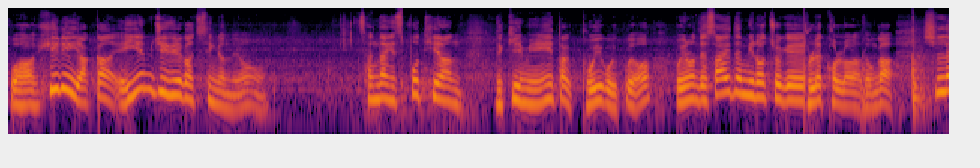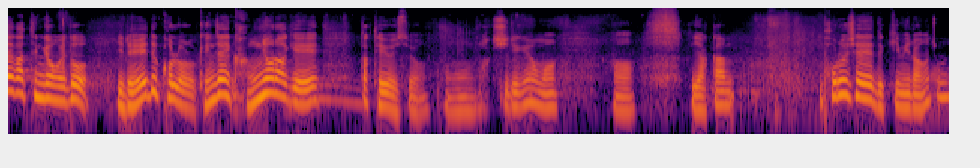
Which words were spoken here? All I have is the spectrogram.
와 휠이 약간 AMG 휠 같이 생겼네요. 상당히 스포티한 느낌이 딱 보이고 있고요. 뭐 이런데 사이드 미러 쪽에 블랙 컬러라던가 실내 같은 경우에도 이 레드 컬러로 굉장히 강렬하게 딱 되어 있어요. 어, 확실히 뭐 어, 약간 포르쉐 느낌이랑은 좀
